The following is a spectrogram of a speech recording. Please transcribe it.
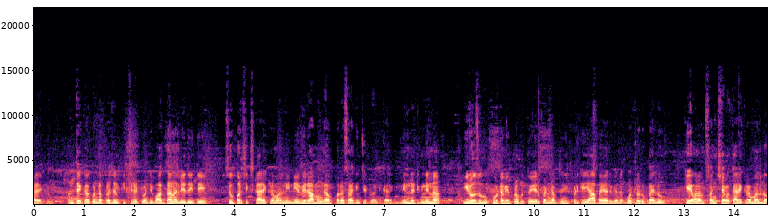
కార్యక్రమం. అంతేకాకుండా ప్రజలకు ఇచ్చినటువంటి వాగ్దానాలు ఏదైతే సూపర్ సిక్స్ కార్యక్రమాలని నిర్విరామంగా కొనసాగించేటువంటి కార్యక్రమం. నిన్నటికి నిన్న ఈరోజు కూటమి ప్రభుత్వం ఏర్పడినప్పుడు ఇప్పటికే యాభై ఆరు వేల కోట్ల రూపాయలు కేవలం సంక్షేమ కార్యక్రమాల్లో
